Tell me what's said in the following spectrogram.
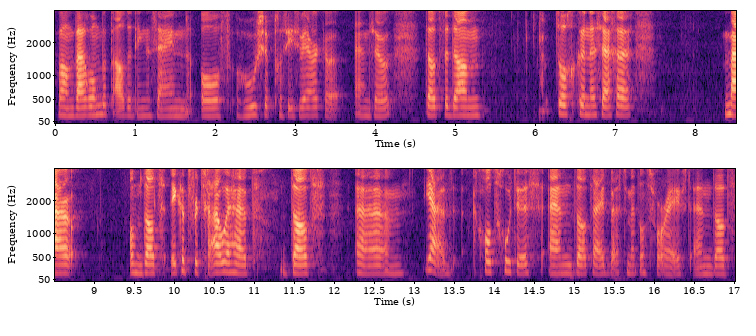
van waarom bepaalde dingen zijn of hoe ze precies werken en zo, dat we dan toch kunnen zeggen, maar omdat ik het vertrouwen heb dat uh, ja, God goed is en dat Hij het beste met ons voor heeft en dat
